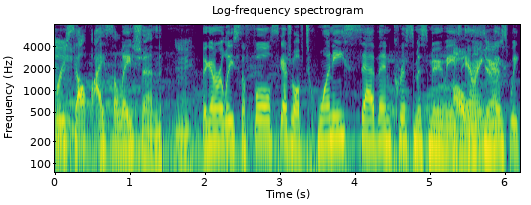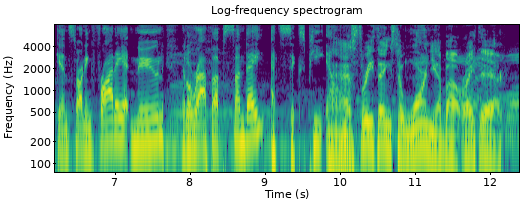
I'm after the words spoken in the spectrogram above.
through self isolation. Mm. They're going to release the full schedule of 27 Christmas movies All airing weekend? this weekend, starting Friday at noon. It'll wrap up Sunday at 6 p.m. That's three things to warn you about right there.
